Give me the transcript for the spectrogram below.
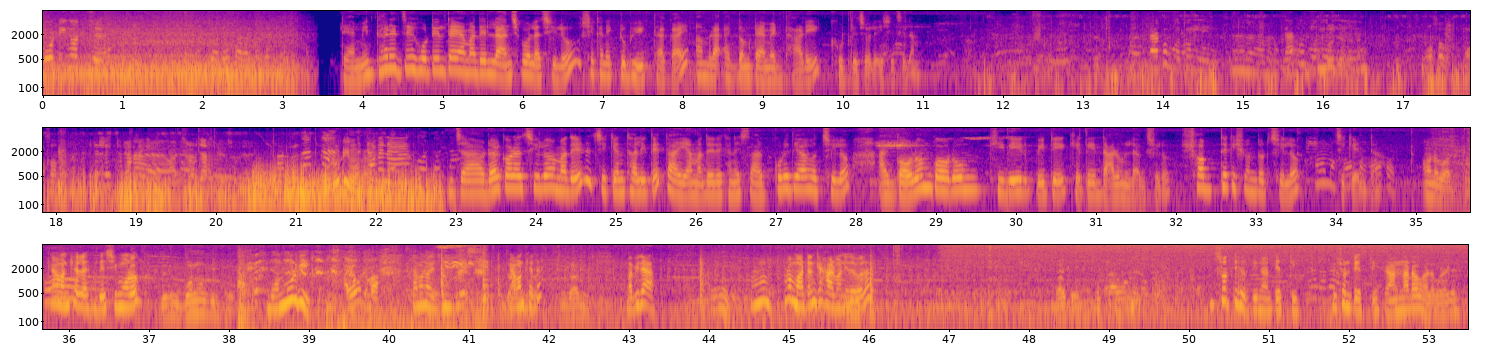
বোটিং হচ্ছে। ড্যামের ধারে যে হোটেলটায় আমাদের লাঞ্চ বলা ছিল সেখানে একটু ভিড় থাকায় আমরা একদম ড্যামের ধারে ঘুরতে চলে এসেছিলাম। যা অর্ডার করা ছিল আমাদের চিকেন থালিতে তাই আমাদের এখানে সার্ভ করে দেওয়া হচ্ছিল। আর গরম গরম খিদের পেটে খেতে দারুণ লাগছিল। সব থেকে সুন্দর ছিল চিকেনটা অনবদ্য। কেমন খেলে? দেশি মোরগ? বন মুরগির ঝোল বন মুরগি? কেমন হয়েছে? কেমন খেতে? বাপিদা? পুরো মাটনকে হার মানিয়ে দেবে বলো। তাই তো। সত্যি সত্যি না টেস্টি ভীষণ টেস্টি রান্নাটাও ভালো করে যায়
